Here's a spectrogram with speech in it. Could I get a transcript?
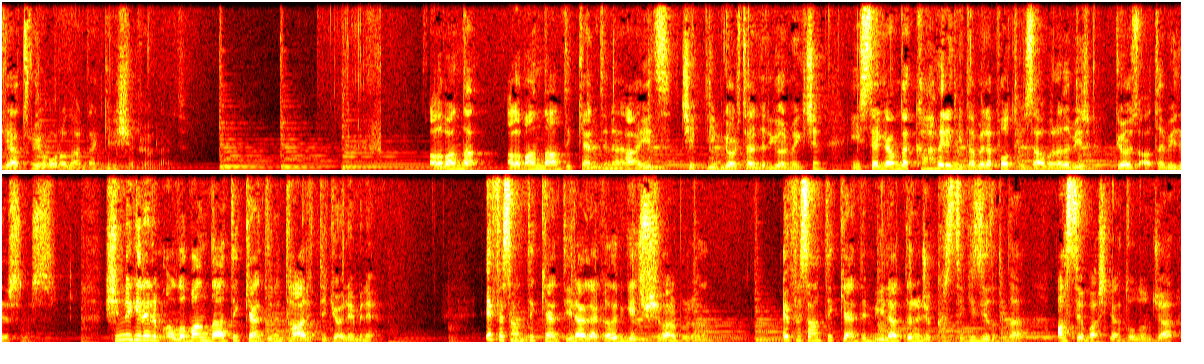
tiyatroya oralardan giriş yapıyorlardı. Alabanda, Alabanda Antik Kenti'ne ait çektiğim görselleri görmek için Instagram'da kahverengi tabela pot hesabına da bir göz atabilirsiniz. Şimdi gelelim Alabanda Antik Kenti'nin tarihteki önemine. Efes Antik Kenti ile alakalı bir geçmişi var buranın. Efes Antik Kenti M.Ö. 48 yılında Asya başkenti olunca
